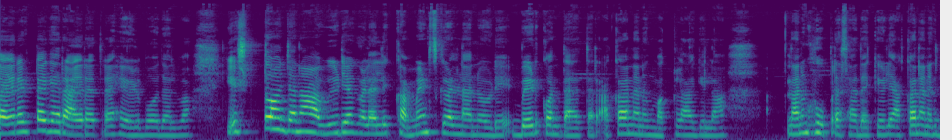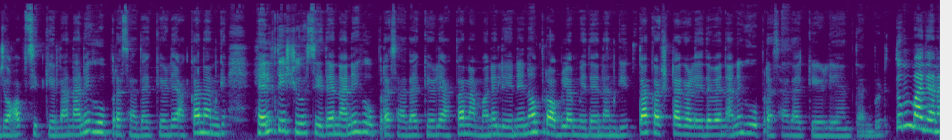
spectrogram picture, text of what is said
ಡೈರೆಕ್ಟಾಗಿ ರಾಯರ ಹತ್ರ ಹೇಳ್ಬೋದಲ್ವ? ಎಷ್ಟೊಂದು ಜನ ಆ ವೀಡಿಯೋಗಳಲ್ಲಿ ಕಮೆಂಟ್ಸ್ಗಳನ್ನ ನೋಡಿ ಬೇಡ್ಕೊತಾ ಇರ್ತಾರೆ. ಅಕ್ಕ, ನನಗೆ ಮಕ್ಕಳಾಗಿಲ್ಲ ನನಗೆ ಹೂ ಪ್ರಸಾದ ಕೇಳಿ, ಅಕ್ಕ ನನಗೆ ಜಾಬ್ ಸಿಕ್ಕಿಲ್ಲ, ನನಗೆ ಹೂ ಪ್ರಸಾದ ಕೇಳಿ, ಅಕ್ಕ ನನಗೆ ಹೆಲ್ತ್ ಇಶ್ಯೂಸ್ ಇದೆ, ನನಗೆ ಹೂ ಪ್ರಸಾದ ಕೇಳಿ, ಅಕ್ಕ ನಮ್ಮ ಮನೇಲಿ ಏನೇನೋ ಪ್ರಾಬ್ಲಮ್ ಇದೆ, ನನಗೆ ಇಂಥ ಕಷ್ಟಗಳಿದ್ದಾವೆ ನನಗೆ ಹೂ ಪ್ರಸಾದ ಕೇಳಿ ಅಂತ ಅಂದ್ಬಿಟ್ಟು ತುಂಬ ಜನ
